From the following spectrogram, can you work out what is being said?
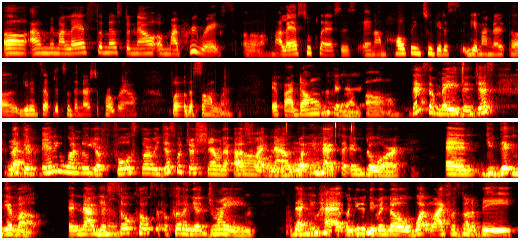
Uh, I'm in my last semester now of my prereqs, uh, my last two classes, and I'm hoping to get a, get my uh, get accepted to the nursing program for the summer. If I don't, Look at that. um, That's amazing. Just like if anyone knew your full story, just what you're sharing to us right Oh, now, what you had to endure, and you didn't give up. And now you're Mhm. so close to fulfilling your dream that you Mhm. had when you didn't even know what life was going to be,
